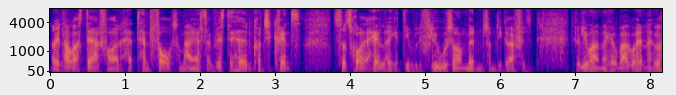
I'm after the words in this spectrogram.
og det er nok også derfor, at han- får så mange. Altså, hvis det havde en konsekvens, så tror jeg heller ikke, at de ville flyve så om med dem, som de gør. For det er jo lige meget, man kan jo bare gå hen, jo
